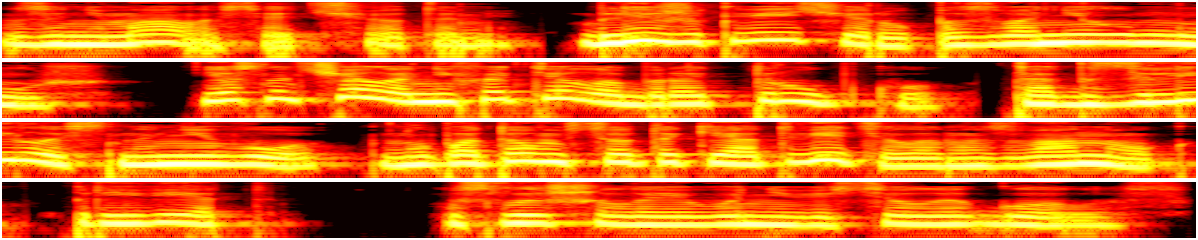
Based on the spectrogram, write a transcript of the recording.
Занималась отчетами. Ближе к вечеру позвонил муж. Я сначала не хотела брать трубку, так злилась на него, но потом все-таки ответила на звонок. «Привет», — услышала его невеселый голос.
